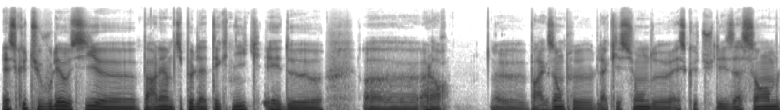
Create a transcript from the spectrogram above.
Est-ce que tu voulais aussi parler un petit peu de la technique et de... alors, euh, par exemple, euh, la question de est-ce que tu les assembles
